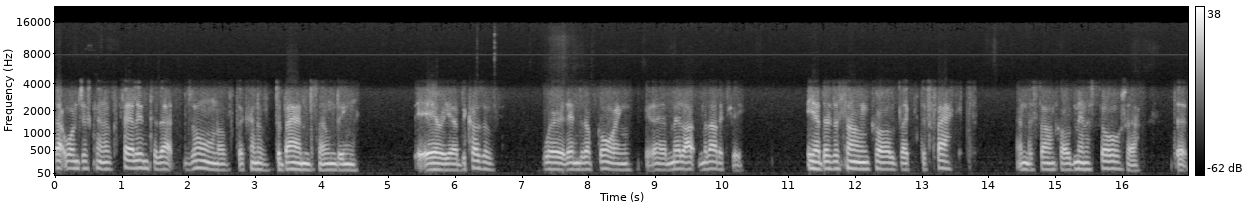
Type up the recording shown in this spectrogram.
that one just kind of fell into that zone of the kind of the band sounding area because of where it ended up going uh, melo- melodically. Yeah, there's a song called like "The Fact" and the song called "Minnesota" that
